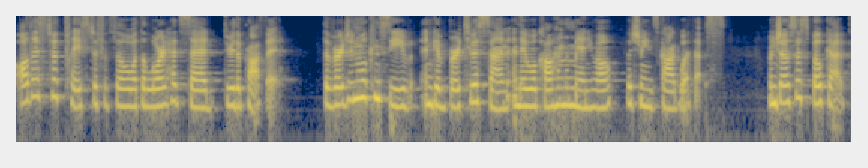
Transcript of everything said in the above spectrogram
All this took place to fulfill what the Lord had said through the prophet. The virgin will conceive and give birth to a son, and they will call him Emmanuel, which means God with us. When Joseph spoke up,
